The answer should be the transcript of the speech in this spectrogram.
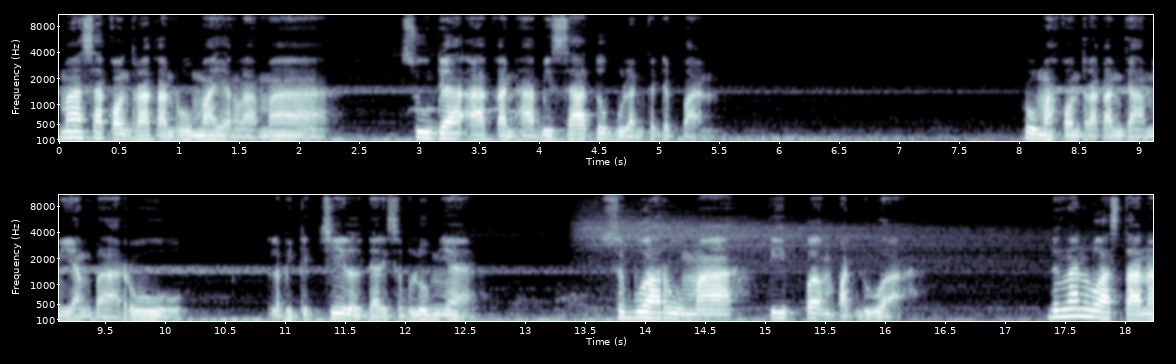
masa kontrakan rumah yang lama sudah akan habis satu bulan ke depan. Rumah kontrakan kami yang baru lebih kecil dari sebelumnya. Sebuah rumah tipe 42 dengan luas tanah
